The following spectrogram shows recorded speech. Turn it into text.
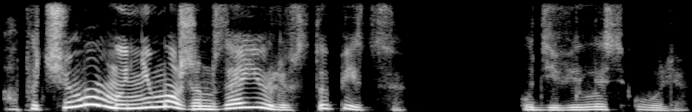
«А почему мы не можем за Юлю вступиться?» — удивилась Оля.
